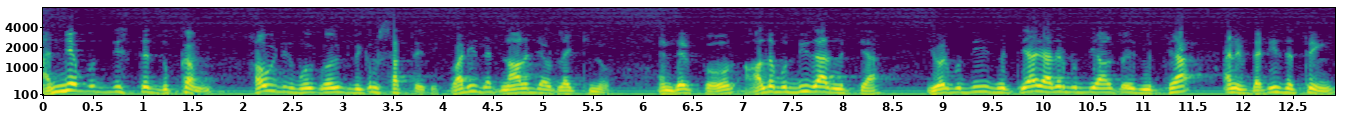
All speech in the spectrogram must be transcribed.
Anya buddhista dukkham, how it is going to become sat? What is that knowledge I would like to know? And therefore, all the buddhis are mithya. Your buddhi is mithya, the other buddhi also is mithya. And if that is the thing,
